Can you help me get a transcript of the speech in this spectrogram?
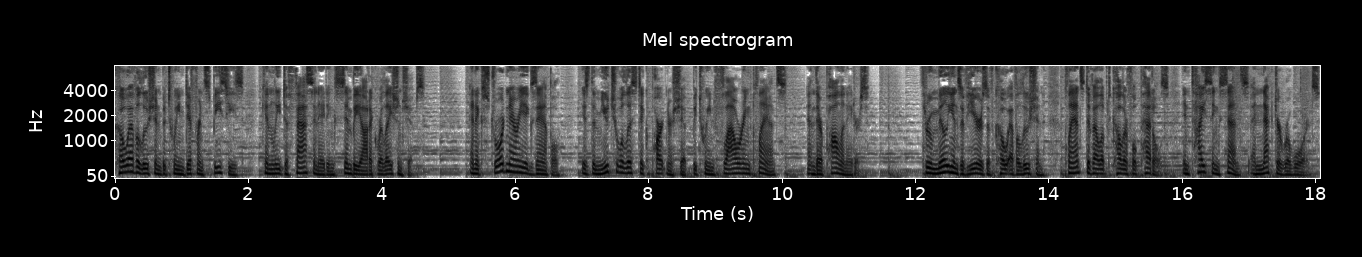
Coevolution between different species can lead to fascinating symbiotic relationships. An extraordinary example is the mutualistic partnership between flowering plants and their pollinators. Through millions of years of co-evolution, plants developed colorful petals, enticing scents, and nectar rewards,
